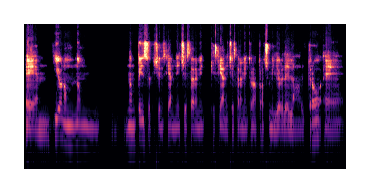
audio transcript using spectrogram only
Eh, io non, non, non, penso che, sia necessariamente, che sia necessariamente un approccio migliore dell'altro. Eh,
